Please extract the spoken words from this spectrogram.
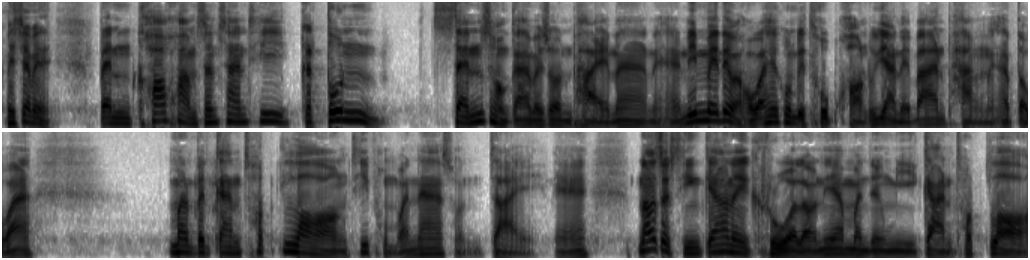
ไม่ใช่เป็นเป็นข้อความสั้น ๆ ที่กระตุ้นเซนส์ของการไปจนภัยมากนะฮะนี่ไม่ได้หมายความว่าให้คุณไปทุบของทุกอย่างในบ้านพังนะครับ แต่ว่า มันเป็นการทดลองที่ผมว่าน่าสนใจนะนอกจากทิ้งแก้วในครัวแล้วเนี่ยมันยังมีการทดลอง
